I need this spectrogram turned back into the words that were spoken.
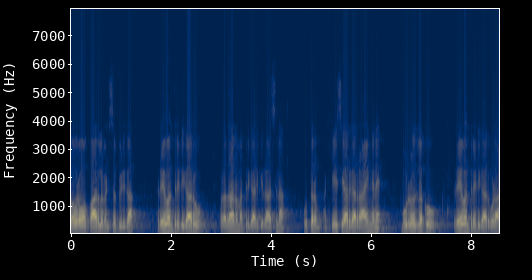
గౌరవ పార్లమెంట్ సభ్యుడిగా రేవంత్ రెడ్డి గారు ప్రధానమంత్రి గారికి రాసిన ఉత్తరం. అటు కేసీఆర్ గారు రాయంగానే మూడు రోజులకు రేవంత్ రెడ్డి గారు కూడా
